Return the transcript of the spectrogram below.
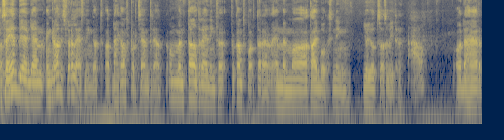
och så erbjöd jag en, en gratis föreläsning åt, åt det här kampsportcentret om mental träning för, för kampsportare, MMA, thaiboxning, jujutsu och så vidare. Wow. Och det här,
